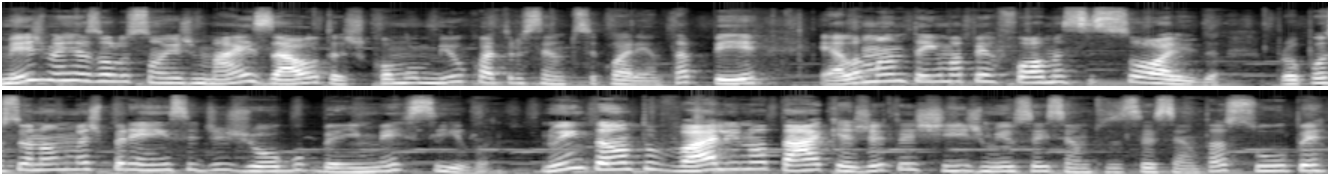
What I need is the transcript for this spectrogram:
Mesmo em resoluções mais altas, como 1440p, ela mantém uma performance sólida, proporcionando uma experiência de jogo bem imersiva. No entanto, vale notar que a GTX 1660 Super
